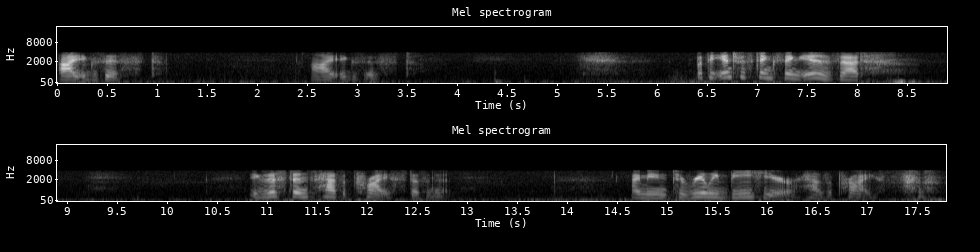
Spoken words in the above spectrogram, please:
I exist. I exist. But the interesting thing is that existence has a price, doesn't it? I mean, to really be here has a price.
